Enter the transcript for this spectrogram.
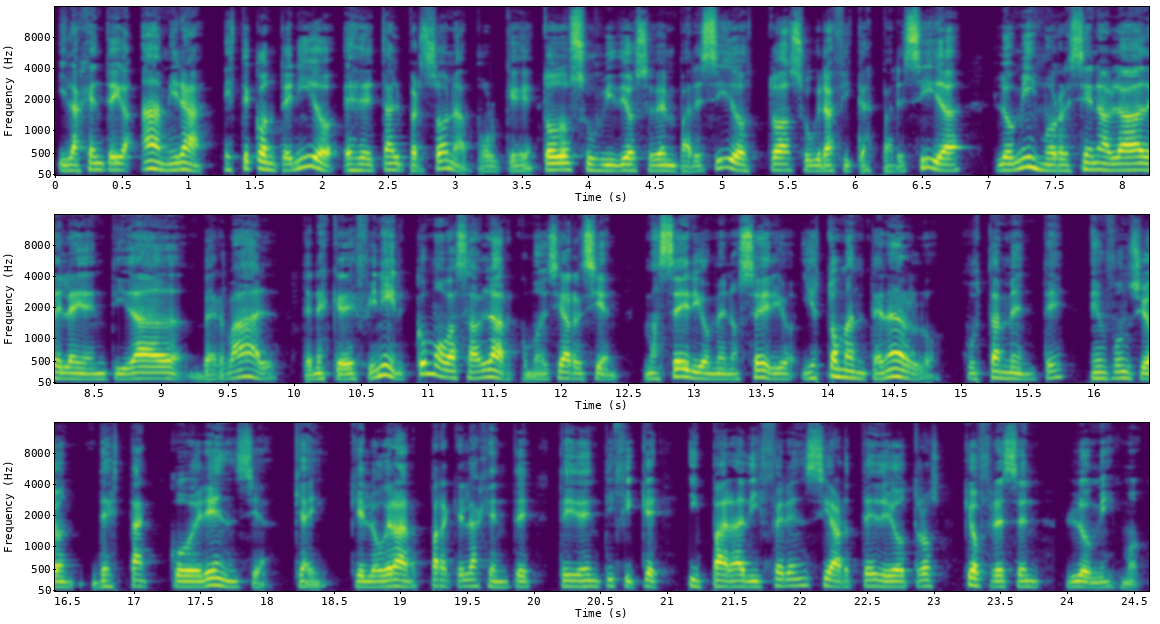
Y la gente diga, ah, mira, este contenido es de tal persona porque todos sus videos se ven parecidos, toda su gráfica es parecida. Lo mismo, recién hablaba de la identidad verbal. Tenés que definir cómo vas a hablar, como decía recién, más serio, menos serio, y esto mantenerlo justamente en función de esta coherencia que hay que lograr para que la gente te identifique y para diferenciarte de otros que ofrecen lo mismo.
